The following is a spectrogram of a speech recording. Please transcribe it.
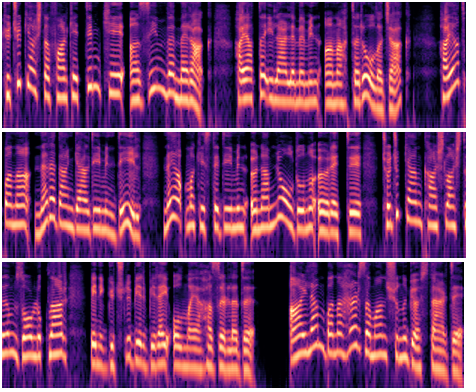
Küçük yaşta fark ettim ki azim ve merak hayatta ilerlememin anahtarı olacak. Hayat bana nereden geldiğimin değil, ne yapmak istediğimin önemli olduğunu öğretti. Çocukken karşılaştığım zorluklar beni güçlü bir birey olmaya hazırladı. Ailem bana her zaman şunu gösterdi.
